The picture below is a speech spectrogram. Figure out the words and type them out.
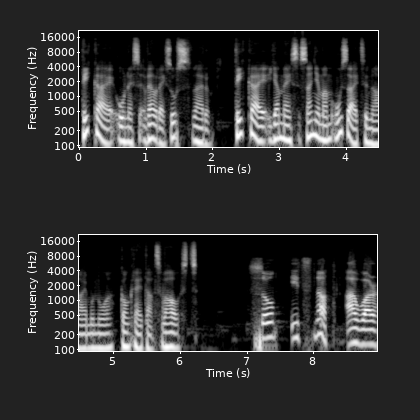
Tikai, un es vēlreiz uzsveru, tikai ja mēs saņemam uzaicinājumu no konkrētās valsts. So it's not our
